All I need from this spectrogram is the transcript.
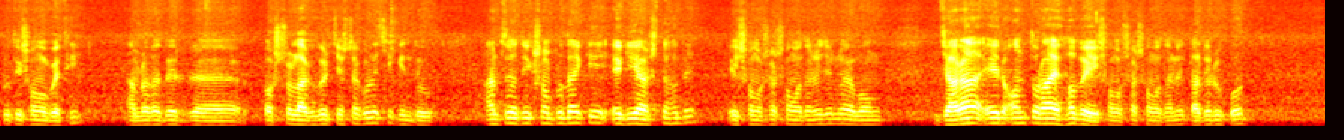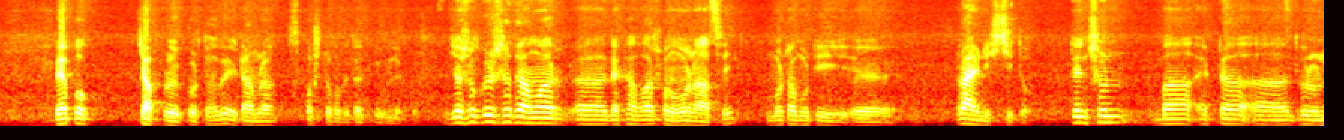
প্রতি সমব্যথী, আমরা তাদের কষ্ট লাঘবের চেষ্টা করেছি কিন্তু আন্তর্জাতিক সম্প্রদায়কে এগিয়ে আসতে হবে এই সমস্যার সমাধানের জন্য এবং যারা এর অন্তরায় হবে এই সমস্যার সমাধানে তাদের উপর ব্যাপক চাপ প্রয়োগ করতে হবে, এটা আমরা স্পষ্টভাবে তাদেরকে উল্লেখ করি জয়শঙ্করের সাথে আমার দেখা হওয়ার সম্ভাবনা আছে, মোটামুটি প্রায় নিশ্চিত। টেনশন বা একটা ধরুন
